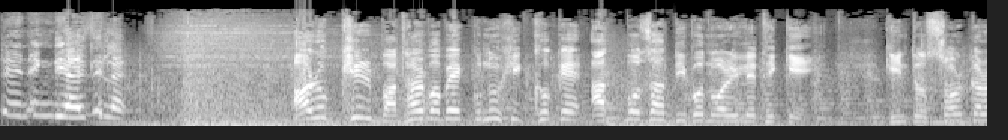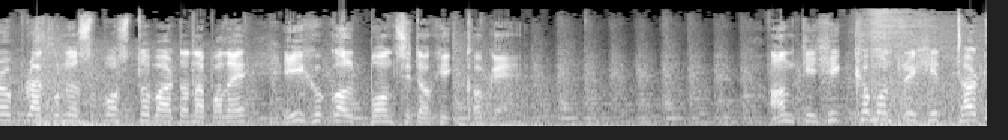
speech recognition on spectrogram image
ট্ৰেইনিং দিয়াইছিলে। আৰক্ষীৰ বাধাৰ বাবে কোনো শিক্ষকে আত্মজাহ দিব নোৱাৰিলে ঠিকেই। কিন্তু চৰকাৰৰ পৰা কোনো স্পষ্ট বাৰ্তা নাপালে এইসকল বঞ্চিত শিক্ষকে। আনকি শিক্ষামন্ত্ৰী সিদ্ধাৰ্থ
